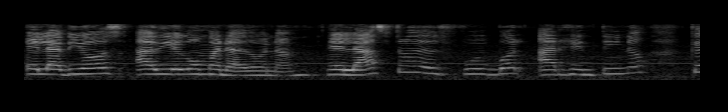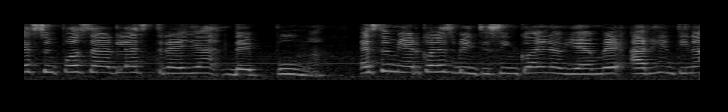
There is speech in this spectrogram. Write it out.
El adiós a Diego Maradona, el astro del fútbol argentino que supo ser la estrella de Puma. Este miércoles 25 de noviembre, Argentina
